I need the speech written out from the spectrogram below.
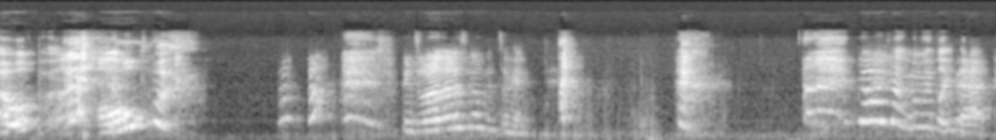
Oh. Oh. it's one of those moments. Okay. you always have moments like that.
